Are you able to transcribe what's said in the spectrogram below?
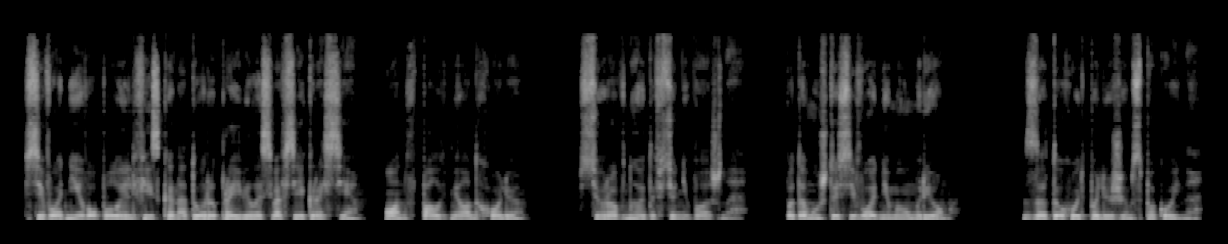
Сегодня его полуэльфийская натура проявилась во всей красе. Он впал в меланхолию. «Все равно это все неважно, потому что сегодня мы умрем. Зато хоть полежим спокойно».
